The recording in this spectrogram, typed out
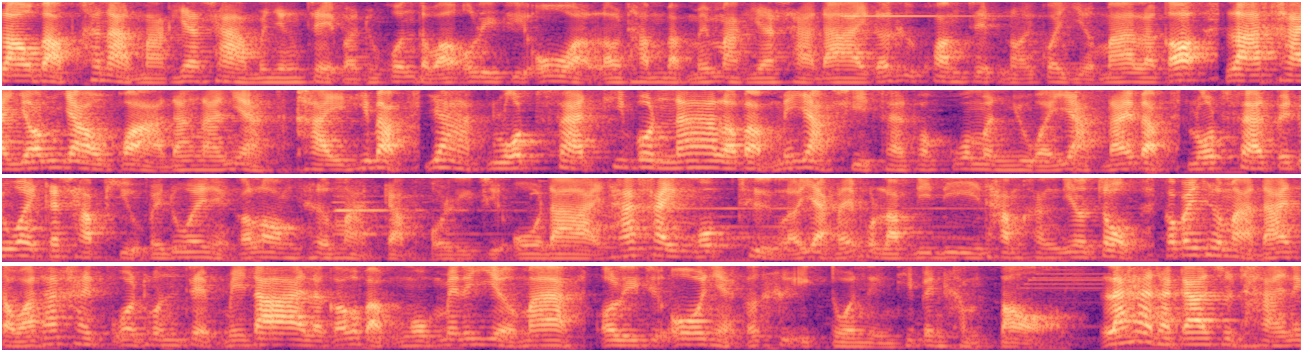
เราแบบขนาดมาร์กยาชามันยังเจ็บอะทุกคนแต่ว่าโอริจิโออะเราทำแบบไม่หมักยาชาได้ก็คือความเจ็บน้อยกว่าเยอะมาก แล้วก็ราคาย่อมเยาวกว่าดังนั้นเนี่ยใครที่แบบอยากลดแฟตที่บนหน้าแล้วแบบไม่อยากฉีดแฟตเพราะกลัวมันย้วยอยากได้แบบลดแฟตไปด้วยกระชับผิวไปด้วยเนี่ยก็ลองเทอร์มาดกับโอริจิโอได้ ถ้าใครงบถึงแล้วอยากได้ผลลัพธ์ดีๆทำครั้งเดียวจบ ก็ไปเทอร์มาดได้แต่ว่าถ้าใครกลัวทนเจ็บไม่ได้แล้วก็แบบงบไม่ได้เยอะมากโอริจิโอเนี่ยก็คืออีกตัวหนึ่งที่เป็นคำตอบ และหัตถการสุดท้ายใน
